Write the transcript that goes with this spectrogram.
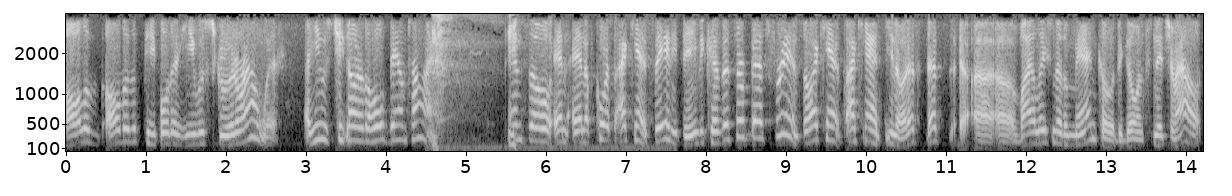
all of all of the people that he was screwing around with. He was cheating on her the whole damn time. and so and and of course I can't say anything because it's her best friend. So I can't I can't you know that's that's a, a violation of the man code to go and snitch him out.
